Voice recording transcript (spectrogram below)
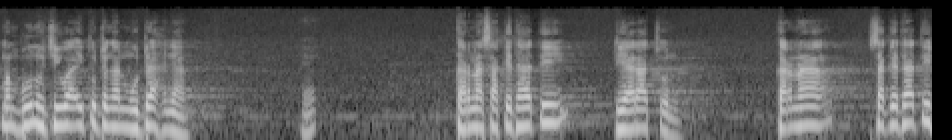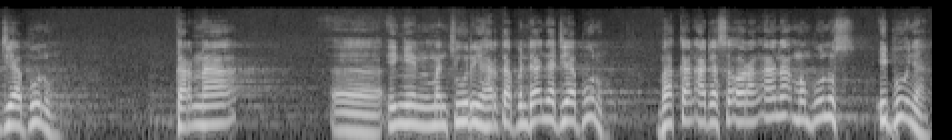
membunuh jiwa itu dengan mudahnya. Ya. Karena sakit hati dia racun. Karena sakit hati dia bunuh. Karena e, ingin mencuri harta bendanya dia bunuh. Bahkan ada seorang anak membunuh ibunya.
